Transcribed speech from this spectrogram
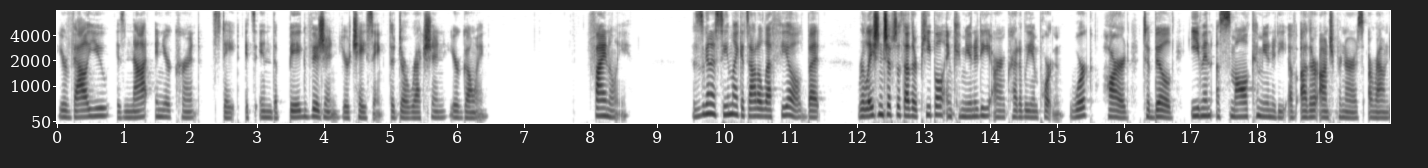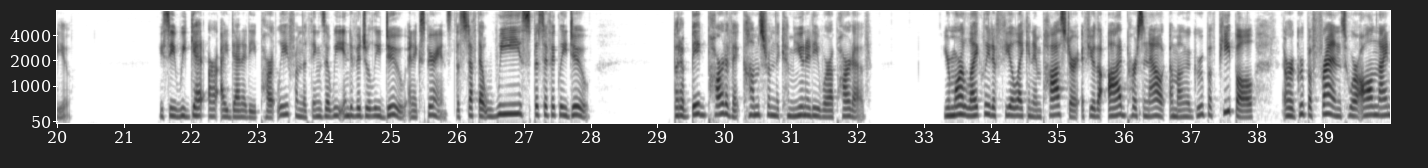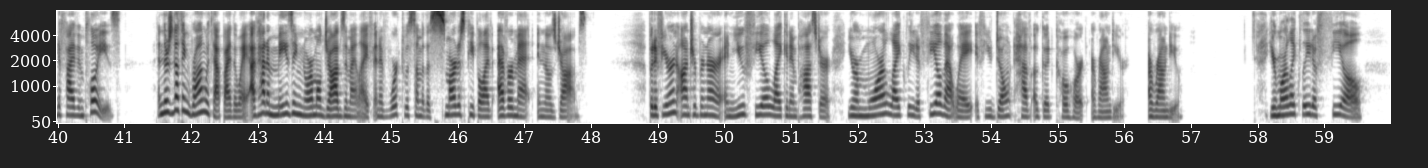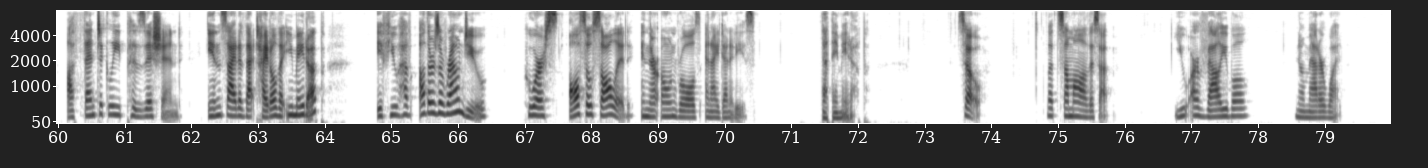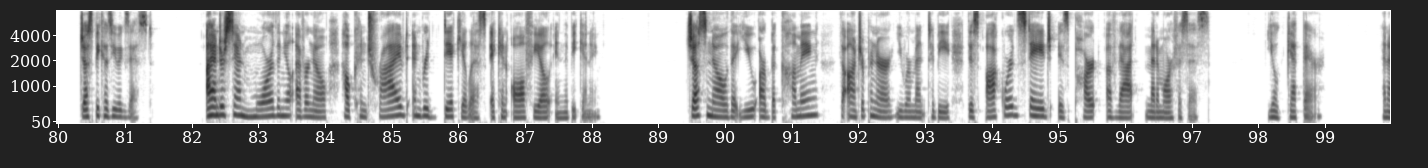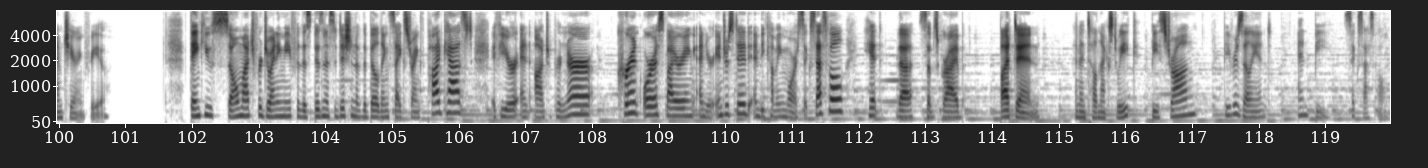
Your value is not in your current state, it's in the big vision you're chasing, the direction you're going. Finally, this is going to seem like it's out of left field, but relationships with other people and community are incredibly important. Work hard to build even a small community of other entrepreneurs around you. You see, we get our identity partly from the things that we individually do and experience, the stuff that we specifically do. But a big part of it comes from the community we're a part of. You're more likely to feel like an imposter if you're the odd person out among a group of people or a group of friends who are all nine to five employees. And there's nothing wrong with that, by the way. I've had amazing normal jobs in my life and I've worked with some of the smartest people I've ever met in those jobs. But if you're an entrepreneur and you feel like an imposter, you're more likely to feel that way if you don't have a good cohort around you. Around you. You're more likely to feel authentically positioned inside of that title that you made up if you have others around you who are also solid in their own roles and identities that they made up. So let's sum all of this up. You are valuable no matter what, just because you exist. I understand more than you'll ever know how contrived and ridiculous it can all feel in the beginning. Just know that you are becoming the entrepreneur you were meant to be. This awkward stage is part of that metamorphosis. You'll get there, and I'm cheering for you. Thank you so much for joining me for this business edition of the Building Psych Strength podcast. If you're an entrepreneur, current or aspiring, and you're interested in becoming more successful, hit the subscribe button. And until next week, be strong, be resilient, and be successful.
